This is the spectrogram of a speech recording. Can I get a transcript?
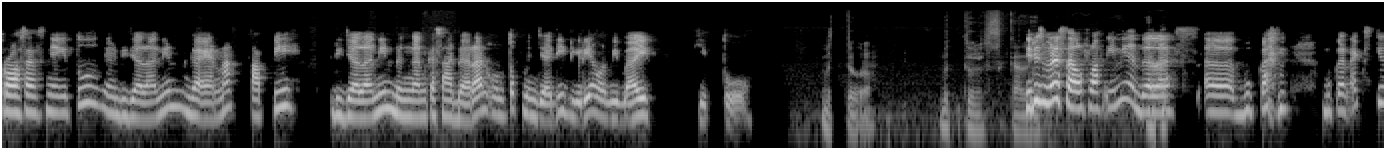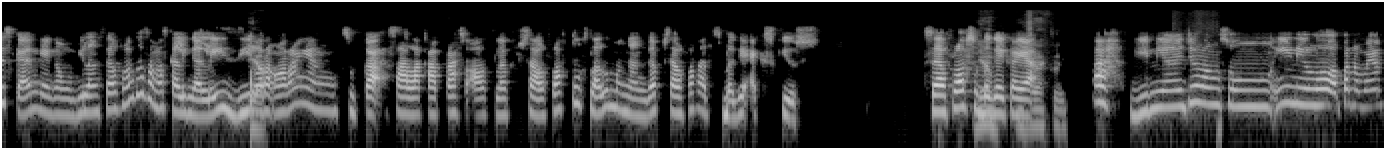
Prosesnya itu yang dijalanin nggak enak tapi dijalanin dengan kesadaran untuk menjadi diri yang lebih baik gitu. Betul Betul Jadi sekali. sebenarnya self love ini adalah uh, bukan bukan excuse kan kayak kamu bilang self love tuh sama sekali nggak lazy. ya, Orang-orang yang suka salah kaprah soal self love tuh selalu menganggap self love sebagai excuse. Self love ya, sebagai kayak exactly. ah gini aja langsung ini loh apa namanya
